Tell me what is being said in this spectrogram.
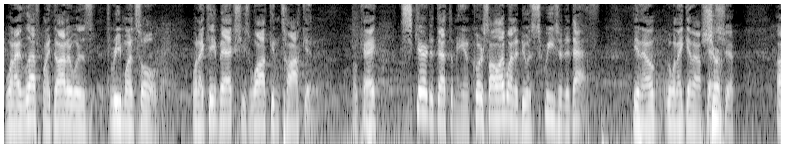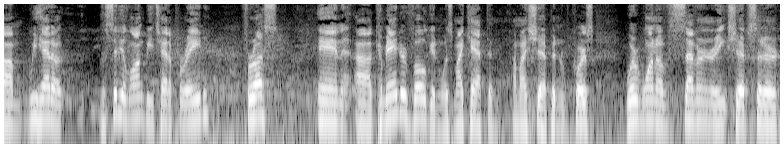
When I left, my daughter was three months old. When I came back, she's walking, talking. Okay? Scared to death of me. And of course, all I want to do is squeeze her to death, you know, when I get off Sure. that ship. Um, we had a, the city of Long Beach had a parade for us, and uh, Commander Vogan was my captain on my ship. And of course, we're one of seven or eight ships that are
